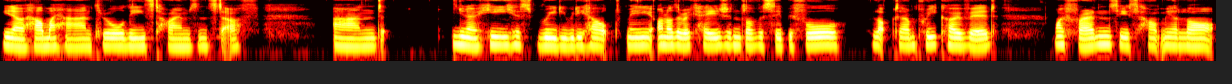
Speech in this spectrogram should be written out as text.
you know, held my hand through all these times and stuff. And you know, he has really really helped me on other occasions. Obviously before lockdown, pre COVID, my friends used to help me a lot.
